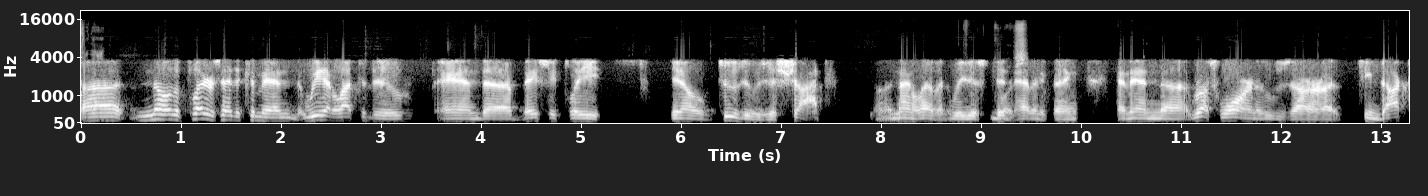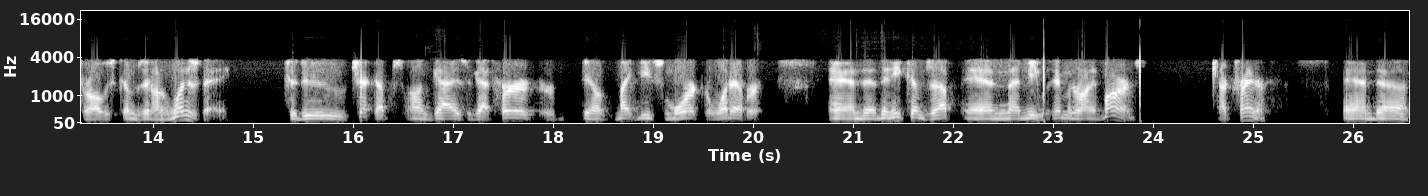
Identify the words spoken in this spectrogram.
Uh, no, the players had to come in. We had a lot to do. And uh, basically, you know, Tuesday was just shot, uh, 9 11. We just didn't have anything. And then uh, Russ Warren, who's our uh, team doctor, always comes in on Wednesday to do checkups on guys that got hurt or you know might need some work or whatever. And uh, then he comes up and I meet with him and Ronnie Barnes, our trainer. And uh,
